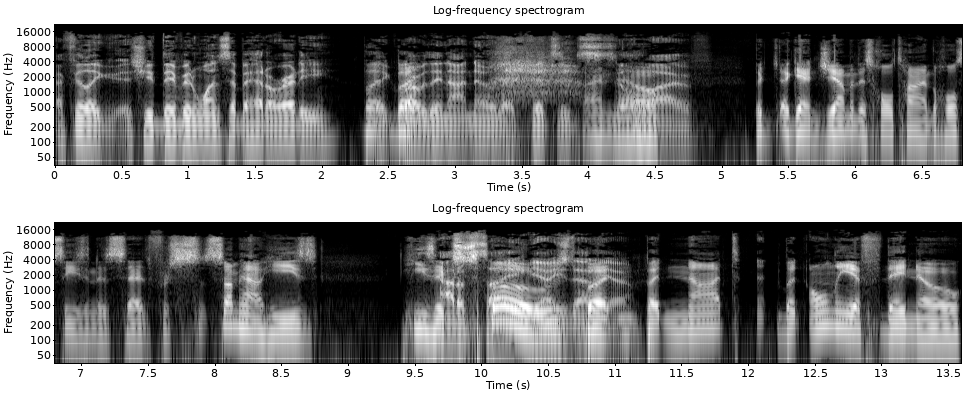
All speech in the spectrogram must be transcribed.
I feel like she they've been one step ahead already. But like, but why would they not know that Fitz is I still know. alive? But again, Jemma, this whole time, the whole season has said for s- somehow he's he's Out of sight. exposed, Yeah, he's out- but yeah. but not, but only if they know.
